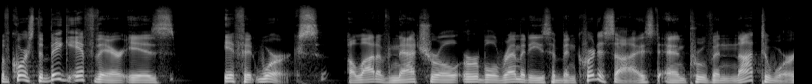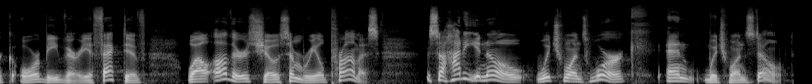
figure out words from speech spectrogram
Of course, the big if there is if it works. A lot of natural herbal remedies have been criticized and proven not to work or be very effective, while others show some real promise. So, how do you know which ones work and which ones don't?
